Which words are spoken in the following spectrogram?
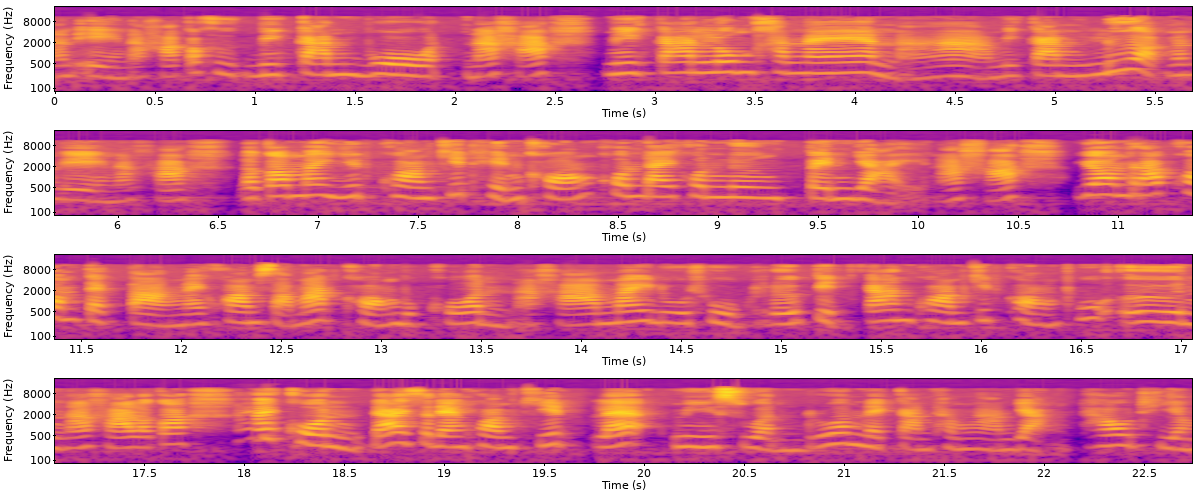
นั่นเองนะคะ ก็คือมีการโหวตนะคะ มีการลงคะแนนอ่ามีการเลือกนั่นเองนะคะ แล้วก็ไม่ยึดความคิดเห็นของคนใดคนหนึ่งเป็นใหญ่นะคะ ยอมรับความแตกต่างในความสามารถของบุคคลนะคะ ไม่ดูถูกหรือปิดกั้นความคิดของผู้อื่นนะคะ แล้วก็ให้คนได้แสดงความคิดและมีส่วนร่วมในการทำงานอย่างเท่าเทียม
